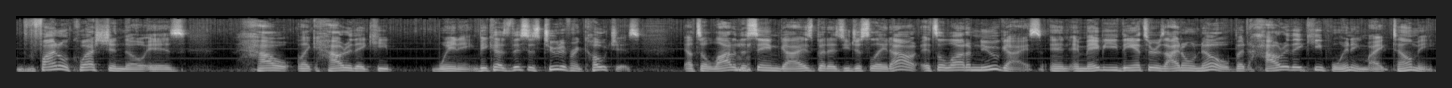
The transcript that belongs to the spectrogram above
The final question, though, is how, like, how do they keep winning? Because this is two different coaches. It's a lot of the mm-hmm. same guys, but as you just laid out, it's a lot of new guys. And and maybe the answer is I don't know, but how do they keep winning, Mike? Tell me.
